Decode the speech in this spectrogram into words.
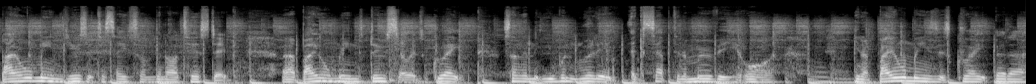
by all means use it to say something artistic. Uh, by all means do so, it's great. Something that you wouldn't really accept in a movie or, you know, by all means it's great, but, uh,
